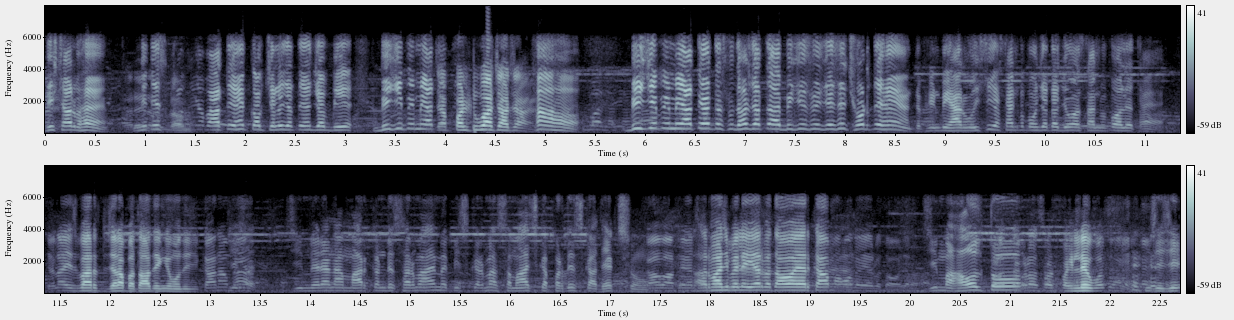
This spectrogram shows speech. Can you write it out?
डिस्टर्ब है? नीतीश कब आते हैं कब चले जाते हैं? जब बीजेपी में आते पलटुआ चाचा हाँ। हाँ बीजेपी में आते हैं तो सुधर जाता है। बीजेपी में जैसे छोड़ते हैं तो फिर बिहार उसी स्थान पर पहुँच जाता है जो स्थान पर पहले था। चला इस बार जरा बता देंगे मोदी जी। क्या नाम है? जी मेरा नाम मार्कंडे शर्मा है। मैं विश्वकर्मा समाज का प्रदेश का अध्यक्ष हूँ। शर्मा जी पहले यार बताओ यार क्या माहौल है यार बताओ जी माहौल तो तगड़ा शर्ट पहन ले हुआ तुम जी जी।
